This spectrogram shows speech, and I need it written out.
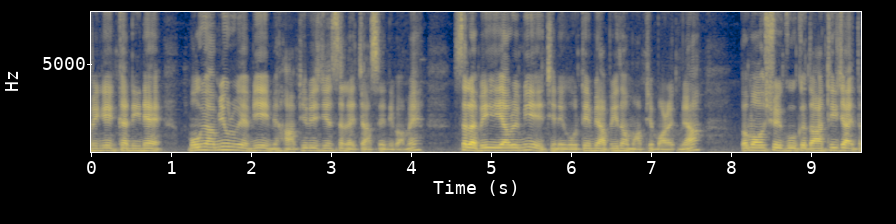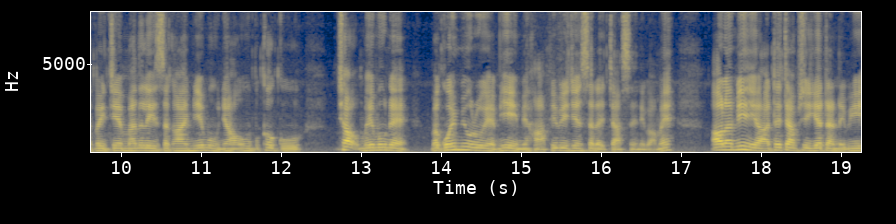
မင်းကင်ကန်ဒီနဲ့မုံရမြို့တို့ရဲ့မြေများဟာဖြည်းဖြည်းချင်းဆက်လက်ကျဆင်းနေပါမယ် ဆက်လက်ပြီး AR မြေအခြေအနေကိုတင်ပြပေးတော့မှာဖြစ်ပါတယ်ခင်ဗျာဗမော်ရွှေကူကတာထိကြိုက်တပိတ်ချင်းမန္တလေးစကိုင်းမြင်းမှုညောင်ဦးပခုတ်ကူ6မဲမှုနဲ့မကွေးမြို့တို့ရဲ့မြေမြေဟာဖြည်းဖြည်းချင်းဆက်လက်ကျဆင်းနေပါမယ်။အော်လမြေဟာအတက်ကြမရှိရပ်တန့်နေပြီး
